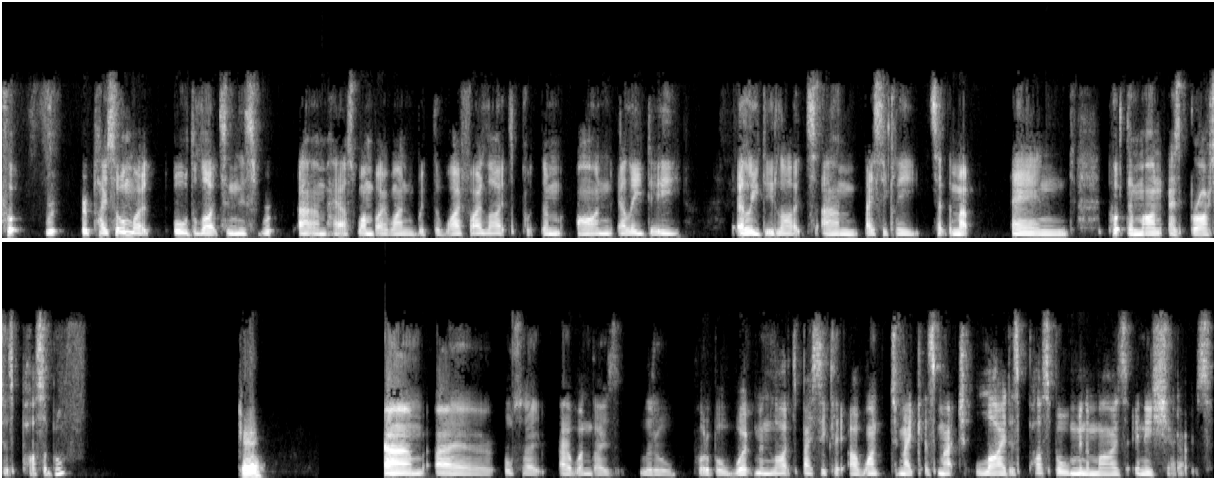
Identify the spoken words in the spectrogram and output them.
put re- replace all my all the lights in this um, house one by one with the Wi-Fi lights. Put them on LED LED lights. Um, basically set them up and put them on as bright as possible. Okay. Um, uh, also uh, one of those little portable workman lights. Basically, I want to make as much light as possible, minimize any shadows.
